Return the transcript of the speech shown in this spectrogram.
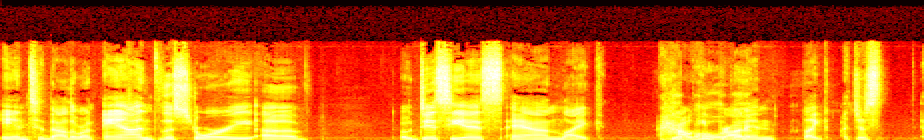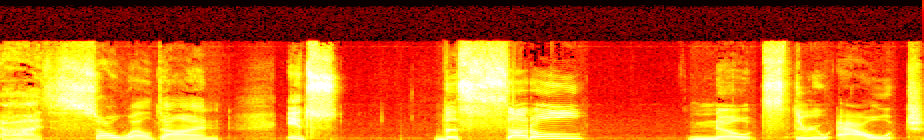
into the other one and the story of Odysseus and like how Yep, he brought in like just ah, it's so well done. It's the subtle notes throughout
